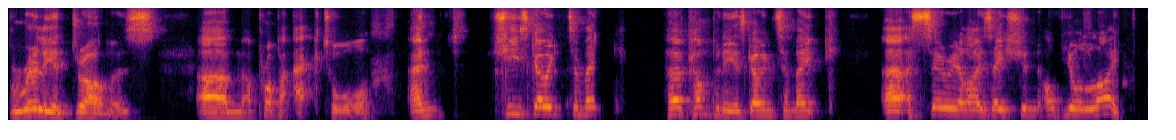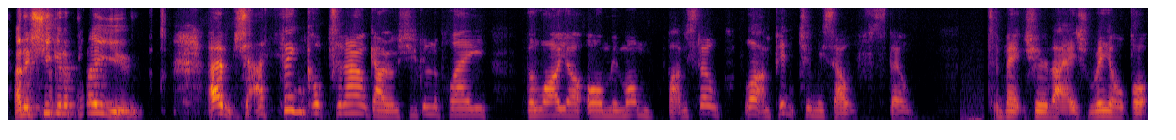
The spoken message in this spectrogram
brilliant dramas, um, a proper actor, and she's going to make her company is going to make uh, a serialization of your life. And is she going to play you? Um, I think up to now, Gareth, she's going to play the lawyer or my mum, but I'm still like I'm pinching myself still to make sure that it's real. But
